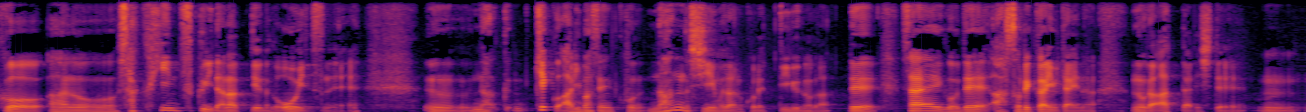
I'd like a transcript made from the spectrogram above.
構あの作品作りだなっていうのが多いですね。うん、な結構ありません？こう何の CM だろうこれっていうのが。で最後であそれかいみたいなのがあったりして、うん、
